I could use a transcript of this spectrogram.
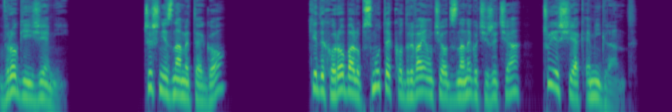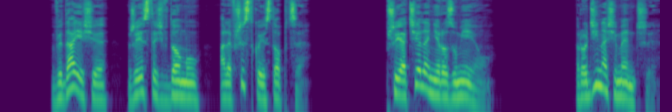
wrogiej ziemi. Czyż nie znamy tego? Kiedy choroba lub smutek odrywają cię od znanego ci życia, czujesz się jak emigrant. Wydaje się, że jesteś w domu, ale wszystko jest obce. Przyjaciele nie rozumieją. Rodzina się męczy.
